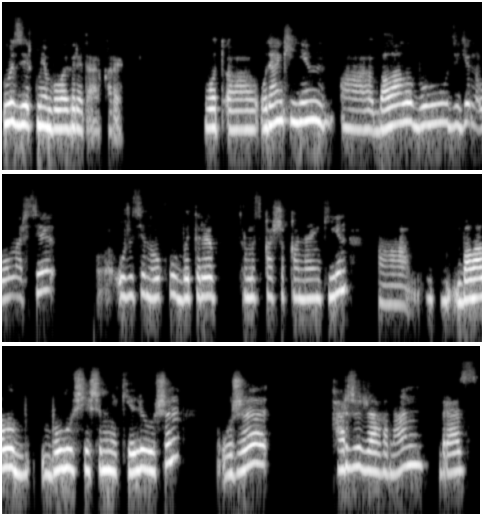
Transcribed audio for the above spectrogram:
өз еркімен бола береді әрі қарай. Вот ә, одан кейін ә, балалы болу деген ол нәрсе уже сен оқу бітіріп тұрмысқа шыққаннан кейін ә, балалы болу шешіміне келу үшін уже қаржы жағынан біраз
